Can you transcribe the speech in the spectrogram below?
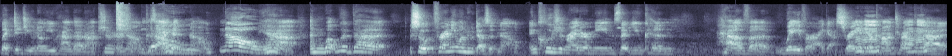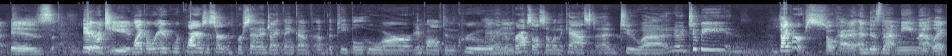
like did you know you had that option or no? Cuz I didn't know. No. Yeah. And what would that so for anyone who doesn't know, inclusion rider means that you can have a waiver, I guess, right? In your contract that is Mm-hmm. It re- guaranteed. like it requires a certain percentage, I think, of, of the people who are involved in the crew Mm-hmm. and perhaps also in the cast uh, to uh, to be diverse. Okay, and does that mean that like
